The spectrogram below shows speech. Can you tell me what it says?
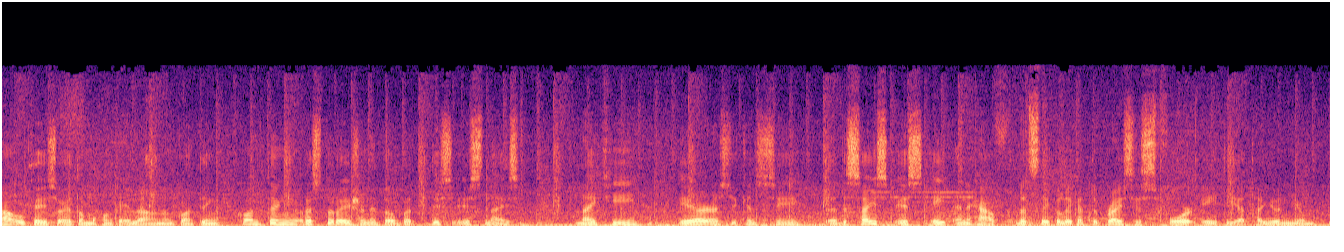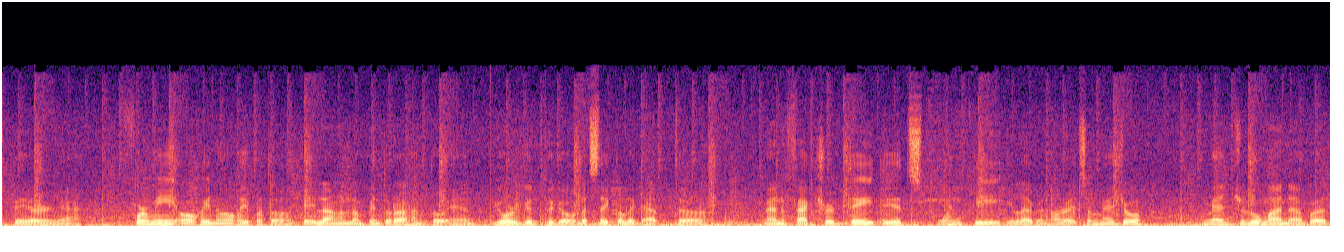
Ah, okay. So eto mukhang kailangan ng konting, konting restoration nito, but this is nice. Nike Air, as you can see, uh, the size is 8 and a half. Let's take a look at the price is 480 at ayun yung pair niya. For me, okay na okay pa to. Kailangan lang pinturahan to and you're good to go. Let's take a look at the manufactured date. It's 2011. Alright, so medyo, medyo luma na but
